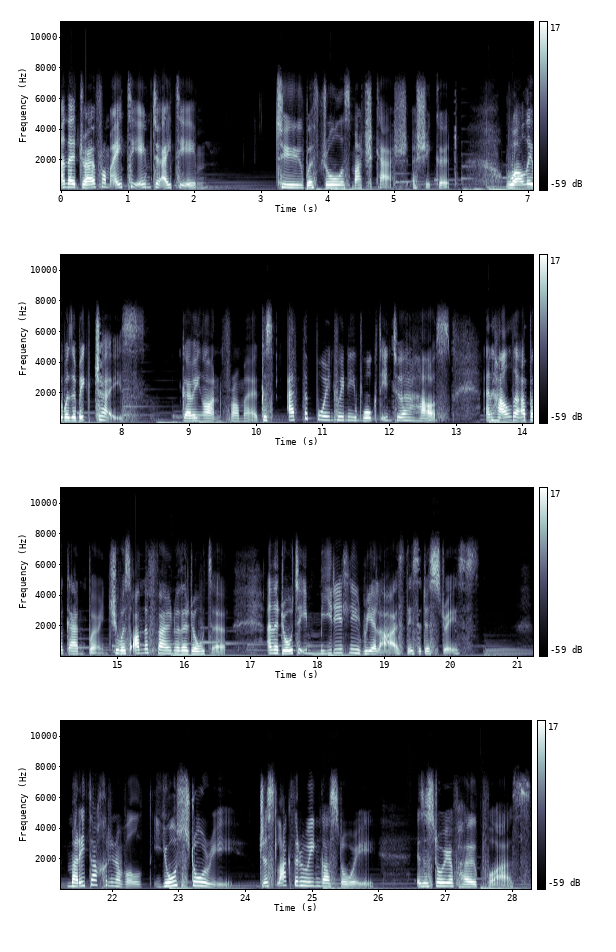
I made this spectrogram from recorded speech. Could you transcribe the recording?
And they drove from ATM to ATM to withdraw as much cash as she could. While there was a big chase going on from her because at the point when he walked into her house and held her up a gunpoint, she was on the phone with her daughter, and the daughter immediately realized there's a distress. Marita Groenewald, your story, just like the Rohingya story, is a story of hope for us.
